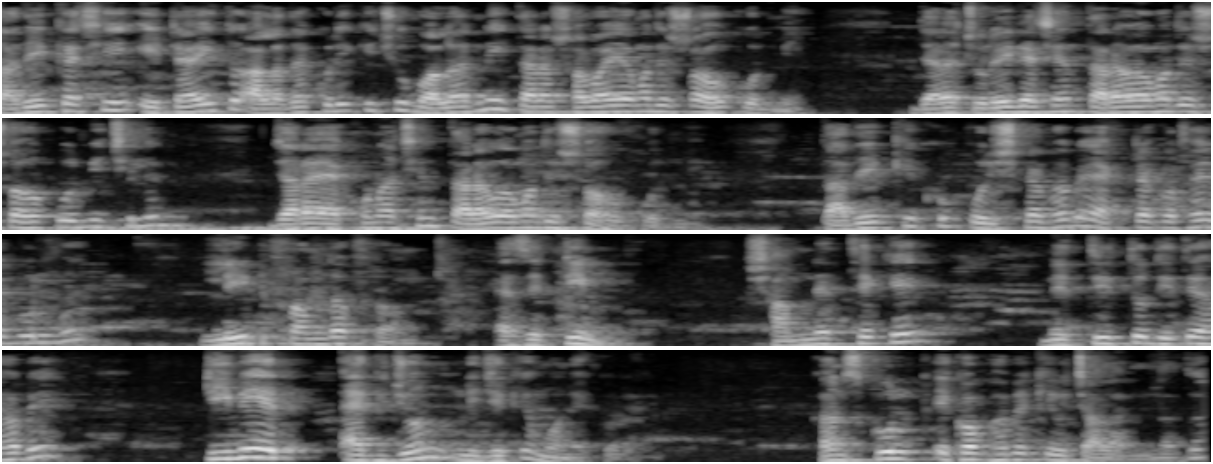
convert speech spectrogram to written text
তাদের কাছে এটাই তো আলাদা করে কিছু বলার নেই। তারা সবাই আমাদের সহকর্মী। যারা চলে গেছেন তারাও আমাদের সহকর্মী ছিলেন। যারা এখন আছেন তারাও আমাদের সহকর্মী। তাদেরকে খুব পরিষ্কারভাবে একটা কথাই বলব lead from the front as a team সামনের থেকে নেতৃত্ব দিতে হবে। টিমের একজন নিজেকে মনে করে। কারণ স্কুল এককভাবে কেউ চালান না তো।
